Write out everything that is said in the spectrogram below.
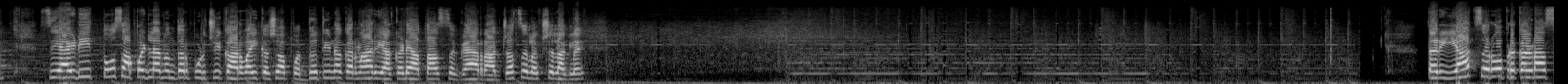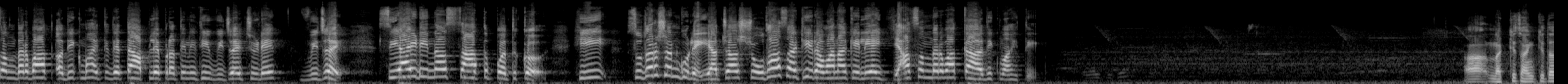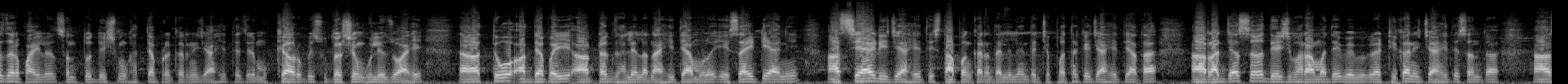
सीआयडी तो सापडल्यानंतर पुढची कारवाई कशा पद्धतीनं करणार याकडे आता सगळ्या राज्याचं लक्ष लागलंय. तर याच सर्व प्रकरणासंदर्भात अधिक माहिती देता आपले प्रतिनिधी विजय चिडे. विजय सीआयडीनं सात पथकं ही सुदर्शन गुले याच्या शोधासाठी रवाना केली आहे. या संदर्भात काय अधिक माहिती? नक्कीच अंकिता जर पाहिलं संतोष देशमुख हत्या प्रकरणी जे आहे त्याचे मुख्य आरोपी सुदर्शन घुले जो आहे तो अद्यापही अटक झालेला नाही. त्यामुळे एस आय टी आणि सी आय डी जे आहे ते स्थापन करण्यात आलेले आणि त्यांचे पथके जे आहे ते आता राज्यासह देशभरामध्ये वेगवेगळ्या ठिकाणी जे आहे ते संत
